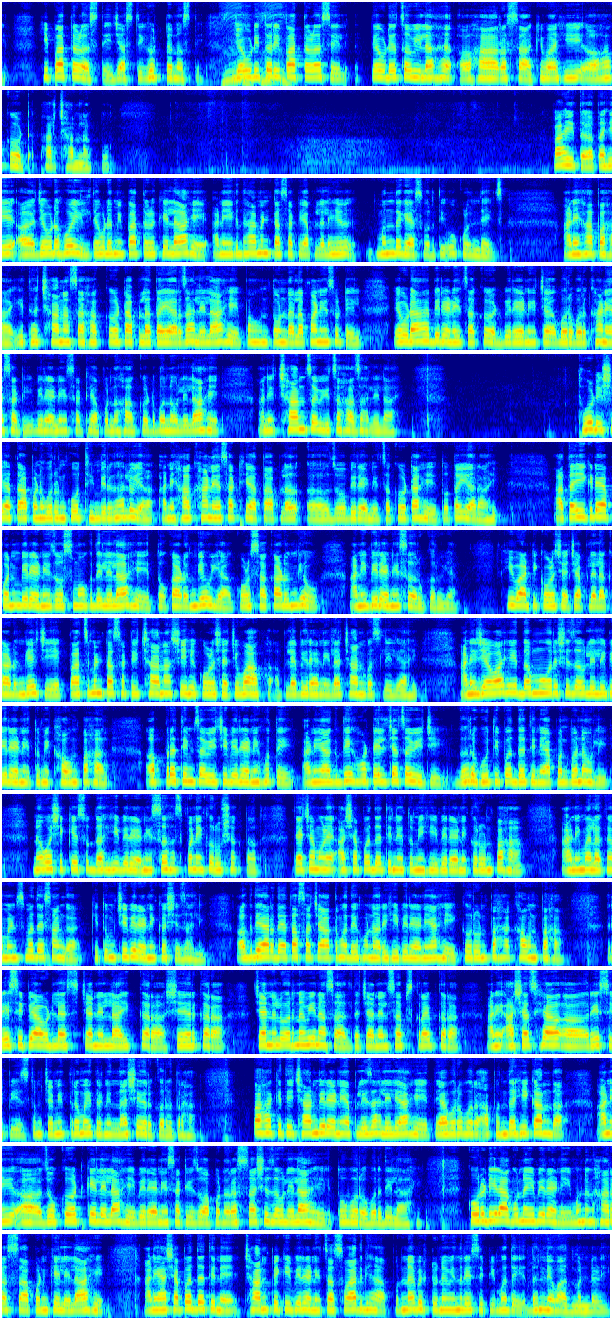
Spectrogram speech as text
ही पातळ असते जास्ती घट्ट नसते. जेवढी तरी पातळ असेल तेवढे चवीला हा हा रस्सा किंवा ही हा कट फार छान लागतो. तर आता हे जेवढं होईल तेवढं मी पातळ केलं आहे आणि एक दहा मिनटासाठी आपल्याला हे मंद गॅसवरती उकळून द्यायचं. आणि हा पहा इथं छान असा हा कट आपला तयार झालेला आहे. पाहून तोंडाला पाणी सुटेल. एवढा हा बिर्याणीचा कट बिर्याणीच्या बरोबर खाण्यासाठी बिर्याणीसाठी आपण हा कट बनवलेला आहे आणि छान चवीचा हा झालेला आहे. थोडीशी आता आपण वरून कोथिंबीर घालूया आणि हा खाण्यासाठी आता आपला जो बिर्याणीचा कट आहे तो तयार आहे. आता इकडे आपण बिर्याणी जो स्मोक दिलेला आहे तो काढून घेऊया. कोळसा काढून घेऊ आणि बिर्याणी सर्व करूया. ही वाटी कोळशाची आपल्याला काढून घ्यायची. एक पाच मिनटासाठी छान अशी ही कोळशाची वाफ आपल्या बिर्याणीला छान बसलेली आहे. आणि जेव्हा ही दमवर शिजवलेली बिर्याणी तुम्ही खाऊन पाहाल अप्रतिम चवीची बिर्याणी होते. आणि अगदी हॉटेलच्या चवीची घरगुती पद्धतीने आपण बनवली नवशिकेसुद्धा ही बिर्याणी सहजपणे करू शकतात. त्याच्यामुळे अशा पद्धतीने तुम्ही ही बिर्याणी करून पहा. आणि मला कमेंट्समध्ये सांगा की तुमची बिर्याणी कशी झाली? अगदी अर्ध्या तासाच्या आतमध्ये होणारी ही बिर्याणी आहे. करून पहा खाऊन पहा. रेसिपी आवडल्यास चॅनेल लाईक करा शेअर करा. चॅनलवर नवीन असाल तर चॅनल सबस्क्राईब करा आणि अशाच ह्या रेसिपीज तुमच्या मित्रमैत्रिणींना शेअर करत राहा. पहा किती छान बिर्याणी आपली झालेली आहे. त्याबरोबर आपण दही कांदा आणि जो कट केलेला आहे बिर्याणीसाठी जो आपण रस्सा शिजवलेला आहे तो बरोबर दिला आहे. कोरडी लागू नये बिर्याणी म्हणून हा रस्सा आपण केलेला आहे. आणि अशा पद्धतीने छानपैकी बिर्याणीचा स्वाद घ्या. पुन्हा भेटू नवीन रेसिपीमध्ये धन्यवाद मंडळी.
